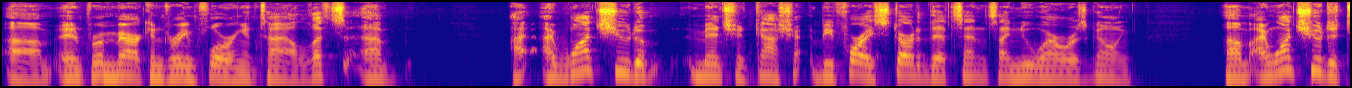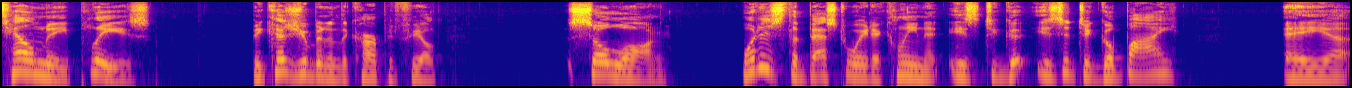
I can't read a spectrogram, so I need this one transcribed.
um, and for American Dream Flooring and Tile. Let's. Um, I I want you to mention. Gosh, before I started that sentence, I knew where I was going. Um, I want you to tell me, please, because you've been in the carpet field so long. What is the best way to clean it? Is to go, is it to go buy a, uh,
